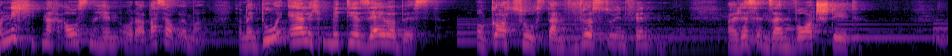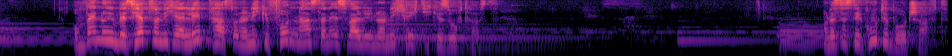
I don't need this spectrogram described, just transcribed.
und nicht nach außen hin oder was auch immer, sondern wenn du ehrlich mit dir selber bist und Gott suchst, dann wirst du ihn finden, weil das in seinem Wort steht. Und wenn du ihn bis jetzt noch nicht erlebt hast oder nicht gefunden hast, dann ist, weil du ihn noch nicht richtig gesucht hast. Und das ist eine gute Botschaft.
